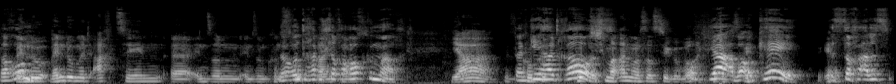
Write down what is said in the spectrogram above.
Warum? Wenn du, wenn du mit 18 äh, in so ein, in so ein Na und habe ich doch auch gemacht. Ja. Dann geh halt raus. Guck dich mal an, was aus dir geworden Ja, ist. aber okay. Ist doch alles.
